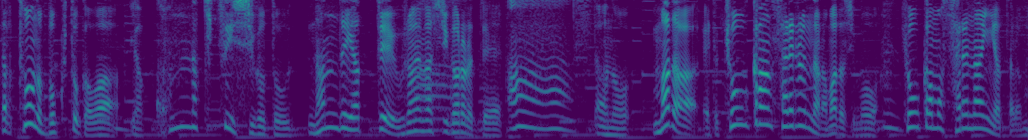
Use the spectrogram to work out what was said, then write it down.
なんか当の僕とかは、うん。いやこんなきつい仕事をなんでやって羨ましがられてああのまだ、えっと、共感されるんならまだしも、うん。共感もされないんやったらも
